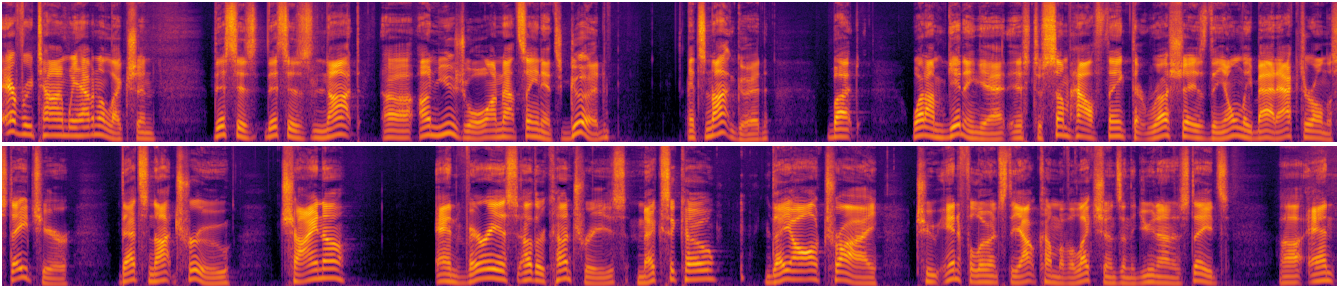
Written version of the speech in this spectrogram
every time we have an election. This is this is not uh, unusual. I'm not saying it's good. It's not good, but what I'm getting at is to somehow think that Russia is the only bad actor on the stage here. That's not true. China and various other countries, Mexico, they all try to influence the outcome of elections in the United States. Uh, and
